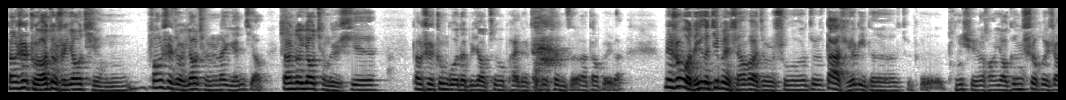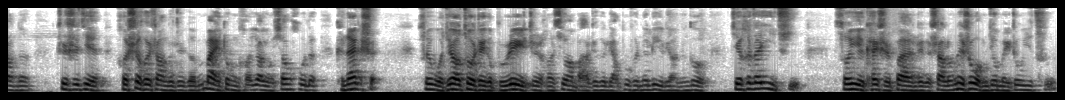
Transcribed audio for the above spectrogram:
当时主要就是邀请方式就是邀请人来演讲，当然都邀请的是些当时中国的比较自由派的知识分子啊到北大。那时候我的一个基本想法就是说，就是大学里的这个同学哈，要跟社会上的知识界和社会上的这个脉动哈要有相互的 connection，所以我就要做这个 bridge 哈，希望把这个两部分的力量能够结合在一起，所以开始办这个沙龙。那时候我们就每周一次，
